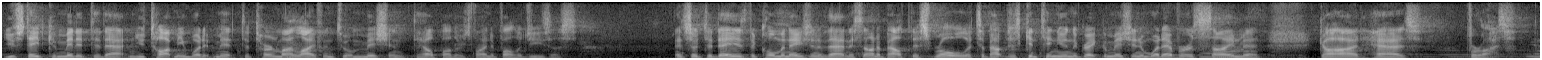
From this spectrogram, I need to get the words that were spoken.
You stayed committed to that, and you taught me what it meant to turn my life into a mission to help others find and follow Jesus. And so today is the culmination of that. And it's not about this role, it's about just continuing the Great Commission and whatever assignment God has for us. Yeah.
